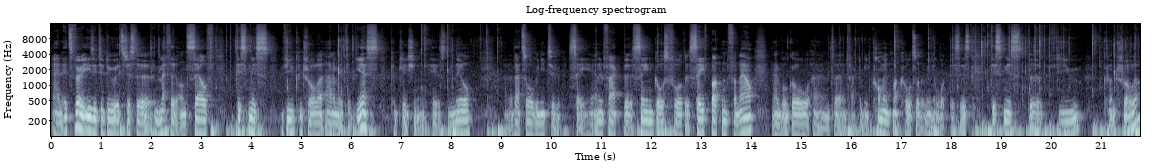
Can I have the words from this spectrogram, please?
and it's very easy to do. It's just a method on self dismiss view controller animated yes completion is nil that's all we need to say. And in fact the same goes for the save button for now. And we'll go and uh, in fact let me comment my code so that we know what this is. Dismiss the view controller.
